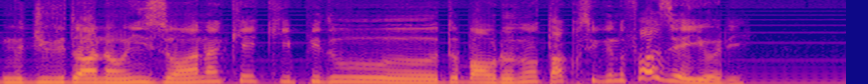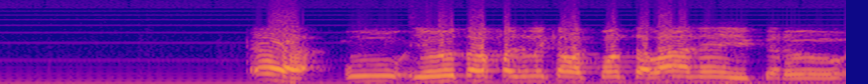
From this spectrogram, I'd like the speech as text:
individual não em zona, que a equipe do, do Bauru não tá conseguindo fazer, Yuri. É, o, eu tava fazendo aquela conta lá, né, Ícaro?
